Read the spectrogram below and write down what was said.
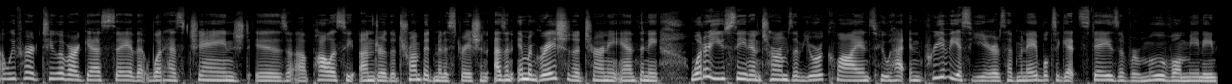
Uh, we've heard two of our guests say that what has changed is a policy under the Trump administration. As an immigration attorney, Anthony, what are you seeing in terms of your clients who ha- in previous years have been able to get stays of removal, meaning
